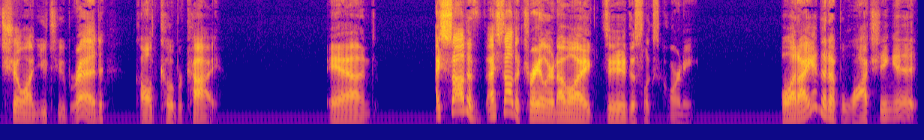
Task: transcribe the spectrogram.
show on YouTube Red called Cobra Kai. And I saw the I saw the trailer and I'm like, dude, this looks corny. But I ended up watching it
